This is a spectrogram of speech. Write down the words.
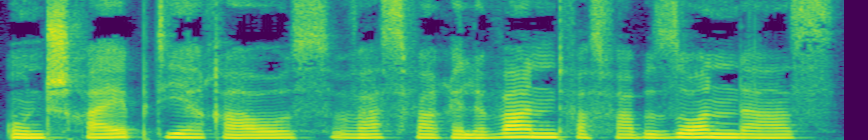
und schreib dir raus, was war relevant, was war besonders,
